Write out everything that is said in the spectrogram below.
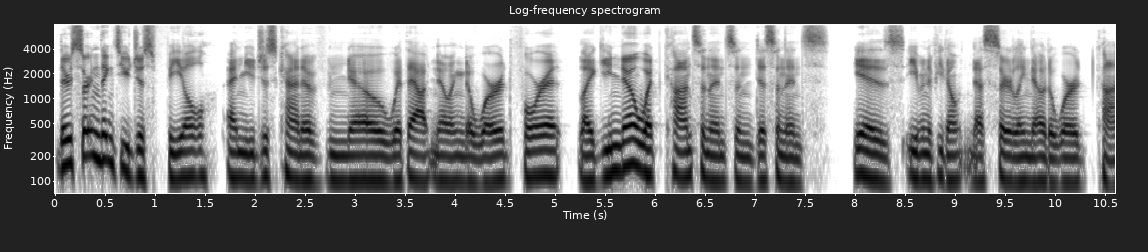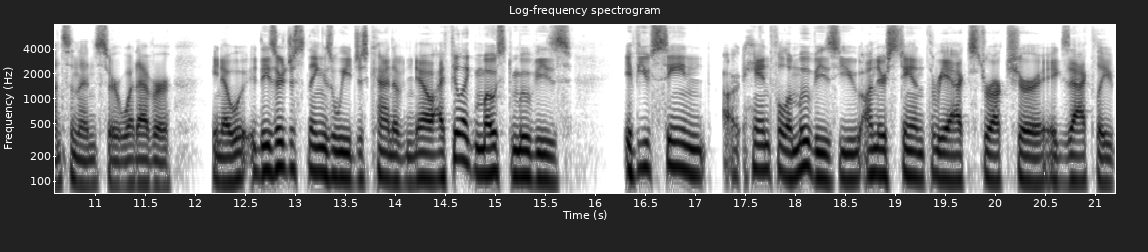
there's certain things you just feel and you just kind of know without knowing the word for it. Like you know what consonance and dissonance is even if you don't necessarily know the word consonance or whatever. You know, these are just things we just kind of know. I feel like most movies if you've seen a handful of movies, you understand three act structure exactly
